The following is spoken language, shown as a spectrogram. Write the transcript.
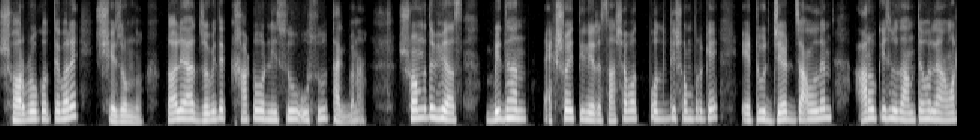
সর্ব করতে পারে সেজন্য। তাহলে আর জমিতে খাটো, নিচু, উঁচু থাকবে না। ভিয়াস বিধান একশো তিনের চাষাবাদ পদ্ধতি সম্পর্কে এ টু জেড জানলেন। আরও কিছু জানতে হলে আমার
